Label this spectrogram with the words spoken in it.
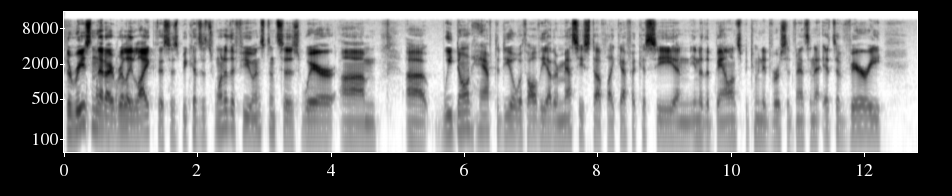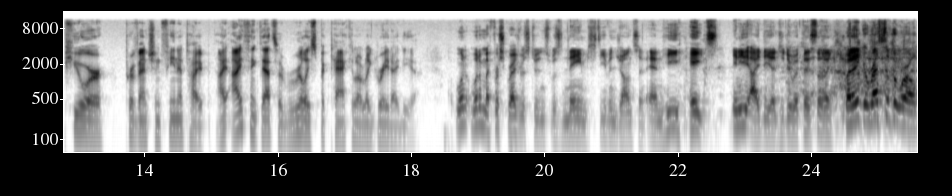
The reason that I really like this is because it's one of the few instances where um, uh, we don't have to deal with all the other messy stuff like efficacy and you know the balance between adverse events, and it's a very pure prevention phenotype. I, I think that's a really spectacularly great idea. One, one of my first graduate students was named Stephen Johnson, and he hates any idea to do with this. Sort of but I think the rest of the world,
